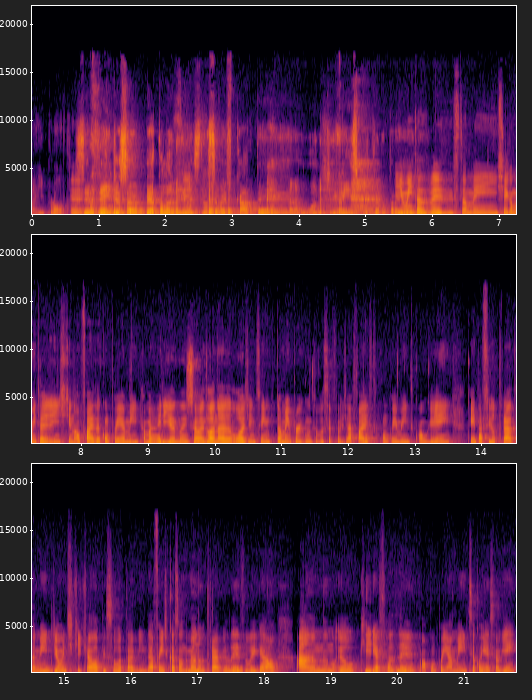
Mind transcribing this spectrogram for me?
Aí pronto. É. você vende essa betalanina, senão você vai ficar até o ano que vem explicando pra E ele. muitas vezes também chega muita gente que não faz acompanhamento, a maioria, né? Então Sim. lá na loja a gente sempre também pergunta, você já faz acompanhamento com alguém? Tenta filtrar também de onde que aquela pessoa tá vindo. Ah, foi indicação do meu Nutri, ah, beleza, legal. Uhum. Ah, não- eu queria fazer acompanhamento. Você conhece alguém?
